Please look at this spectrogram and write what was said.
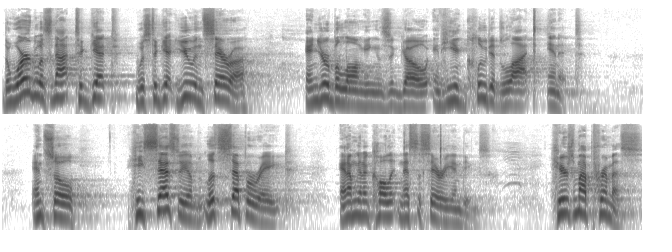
The word was not to get, was to get you and Sarah and your belongings and go, and he included Lot in it. And so he says to him, Let's separate, and I'm going to call it necessary endings. Here's my premise.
